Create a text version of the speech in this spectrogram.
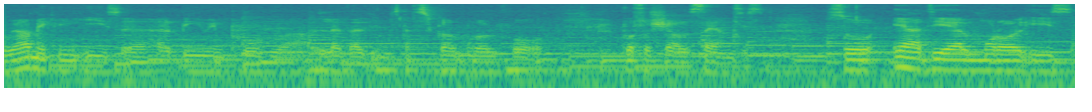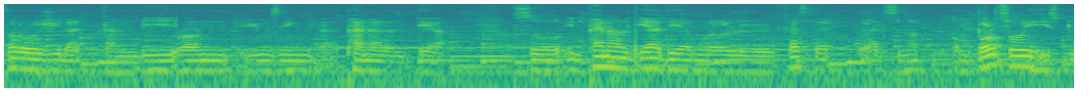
we are making is uh, helping you improve your level in statistical model for for social sciences. So ARDL model is methodology that can be run using uh, panel data. So in panel ARDL model, the first step that's not compulsory is to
